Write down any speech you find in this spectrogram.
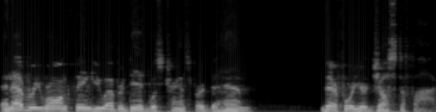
And every wrong thing you ever did was transferred to Him. Therefore, you're justified.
